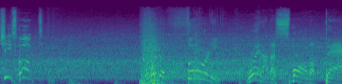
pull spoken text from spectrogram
She's hooked. With authority, right on the small of the back.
